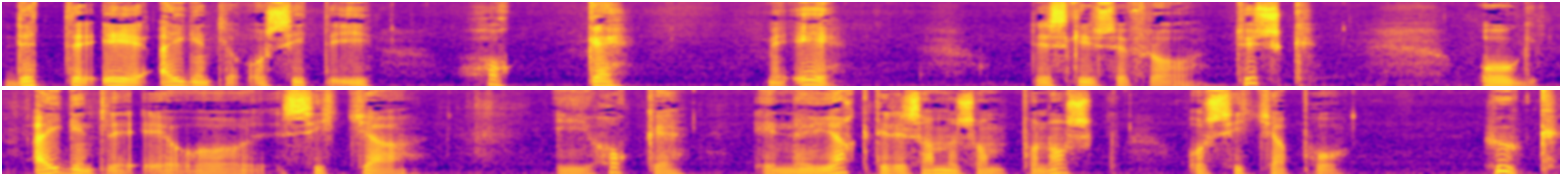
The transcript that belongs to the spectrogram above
Dette er egentlig å sitte i hockey med e. Det skriver seg fra tysk. Og egentlig er å sitte i hockey er nøyaktig det samme som på norsk å sitte på huk.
